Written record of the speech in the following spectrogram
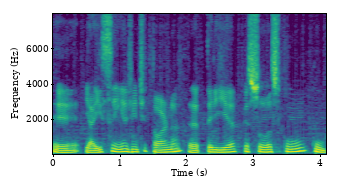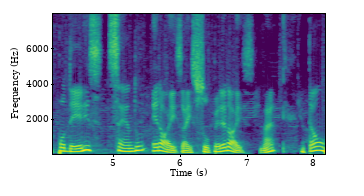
É, e aí sim a gente torna, é, teria pessoas com, com poderes sendo heróis, aí super-heróis, né? Então,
